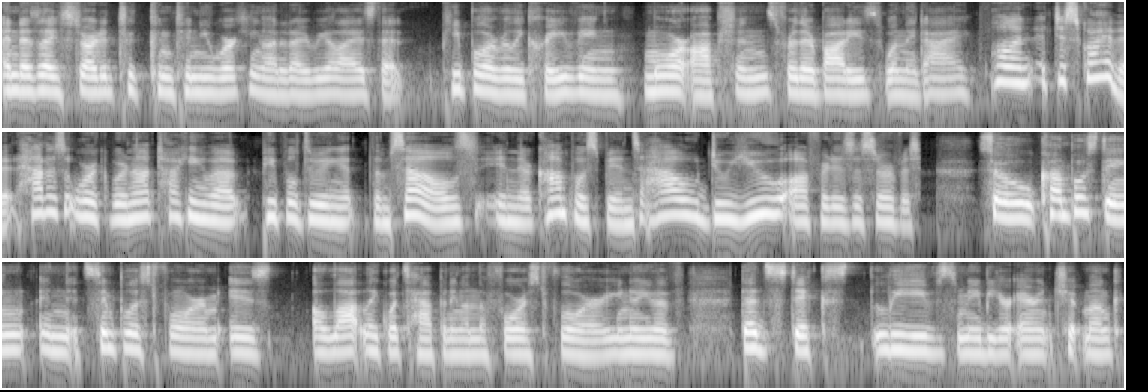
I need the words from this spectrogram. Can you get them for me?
And as I started to continue working on it, I realized that people are really craving more options for their bodies when they die. Well, and describe it. How does it work? We're not talking about people doing it themselves in their compost bins. How do you offer it as a service? So, composting in its simplest form is a lot like what's happening on the forest floor. You know, you have dead sticks, leaves, maybe your errant chipmunk.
